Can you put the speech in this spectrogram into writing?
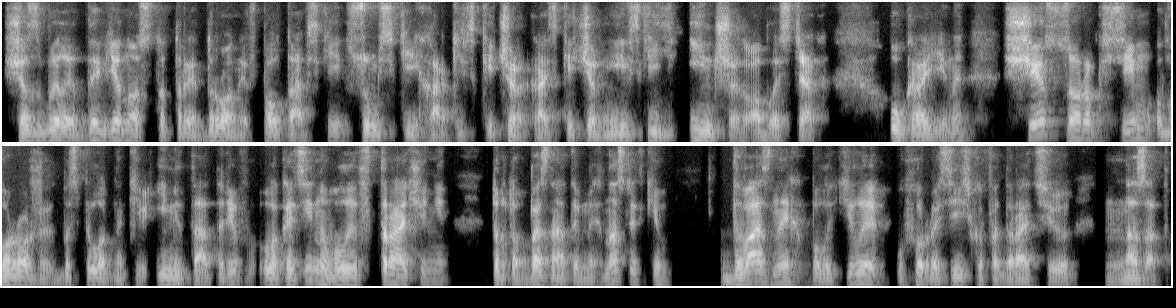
що збили 93 дрони в Полтавській, Сумській, Харківській, Черкаській, Чернігівській й інших областях. України ще 47 ворожих безпілотників імітаторів локаційно були втрачені, тобто без негативних наслідків. Два з них полетіли у Російську Федерацію назад.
